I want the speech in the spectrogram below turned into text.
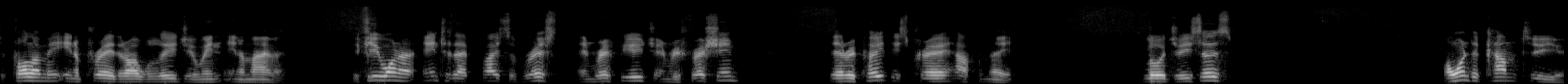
to follow me in a prayer that I will lead you in in a moment. If you want to enter that place of rest and refuge and refreshing, then repeat this prayer after me. Lord Jesus, I want to come to you.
